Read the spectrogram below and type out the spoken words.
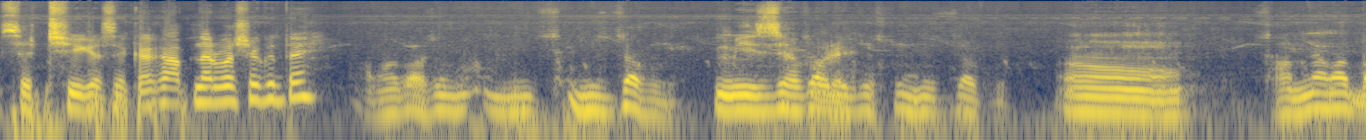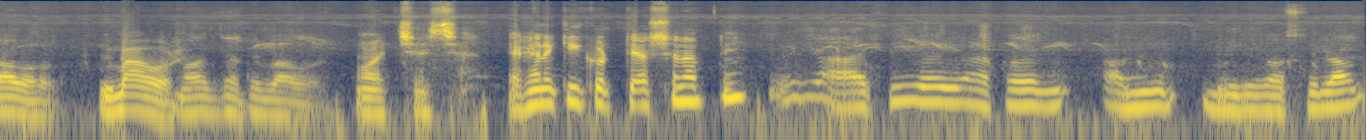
আচ্ছা ঠিক আছে। কাকা আপনার বাসা কোথায়? আমার বাসা মির্জ- মির্জাপুর। মির্জাপুরে। মির্জাপুর ও। সামনে আমার বাবর। বাবর। মাঝজাতে বাবর। আচ্ছা আচ্ছা। এখানে কি করতে আসছেন আপনি? আসি ওই এখন আমি বুঝে যাচ্ছিলাম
